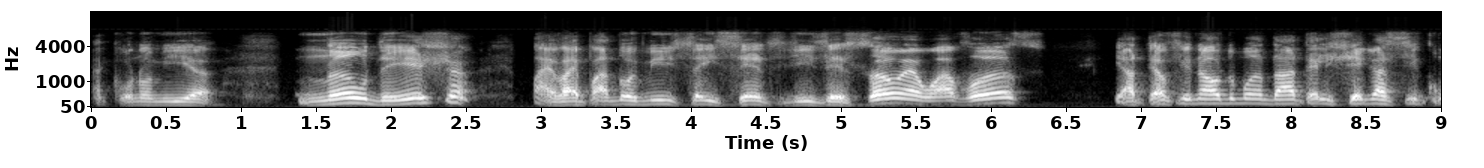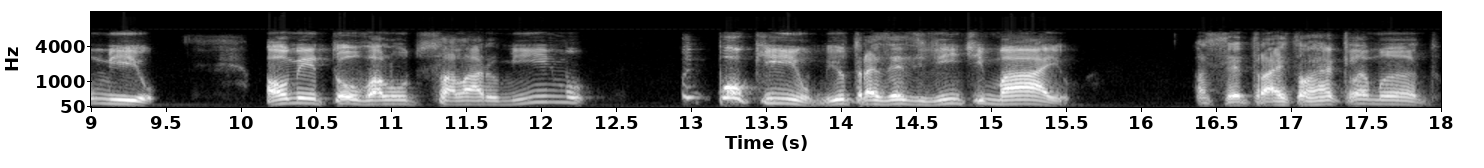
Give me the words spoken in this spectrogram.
a economia não deixa, mas vai para 2.600 de isenção, é um avanço, e até o final do mandato ele chega a 5 mil aumentou o valor do salário mínimo um pouquinho, 1.320 em maio. As centrais estão reclamando.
